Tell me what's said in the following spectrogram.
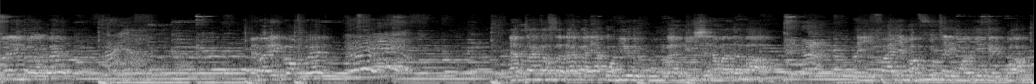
Umebarikiwa? Nataka sadaka yako hiyo ikuunganishe na madhabahu. Naifanye mafuta imwagike kwako.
